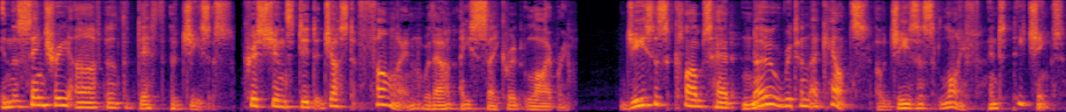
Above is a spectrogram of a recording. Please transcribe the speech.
In the century after the death of Jesus, Christians did just fine without a sacred library. Jesus clubs had no written accounts of Jesus' life and teachings.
